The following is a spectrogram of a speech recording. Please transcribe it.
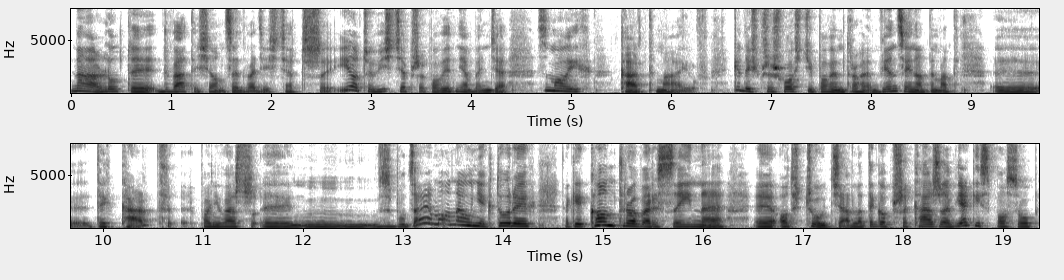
na luty 2023 i oczywiście przepowiednia będzie z moich kart Majów. Kiedyś w przyszłości powiem trochę więcej na temat y, tych kart, ponieważ y, mm, wzbudzają one u niektórych takie kontrowersyjne y, odczucia. Dlatego przekażę, w jaki sposób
